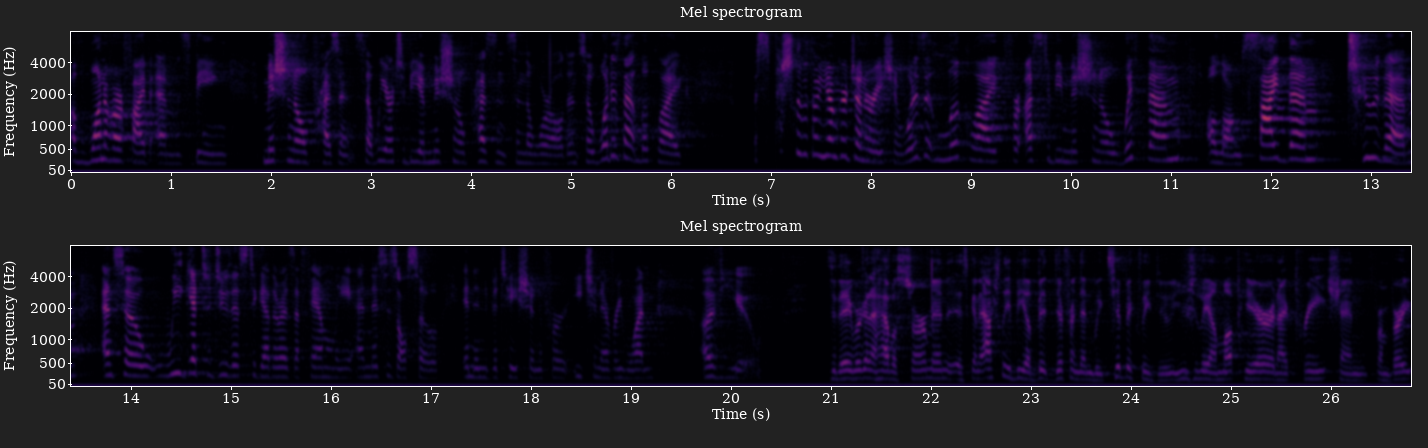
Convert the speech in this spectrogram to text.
of one of our five M's being missional presence, that we are to be a missional presence in the world. And so, what does that look like, especially with our younger generation? What does it look like for us to be missional with them, alongside them, to them? And so, we get to do this together as a family, and this is also an invitation for each and every one of you. Today we're going to have a sermon. It's going to actually be a bit different than we typically do. Usually I'm up here and I preach, and from very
